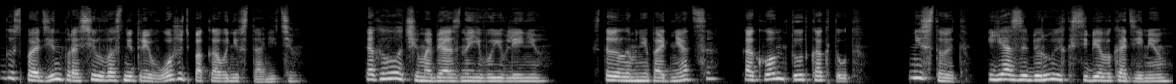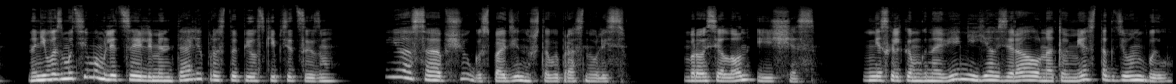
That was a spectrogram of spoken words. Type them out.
Господин просил вас не тревожить, пока вы не встанете. Так вот, чем обязана его явлению. Стоило мне подняться, как он тут как тут. Не стоит. Я заберу их к себе в академию. На невозмутимом лице элементаля проступил скептицизм. Я сообщу господину, что вы проснулись. Бросил он и исчез. Несколько мгновений я взирала на то место, где он был,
